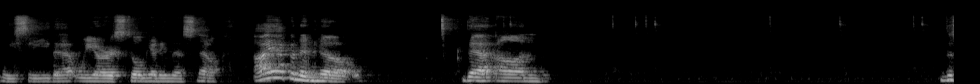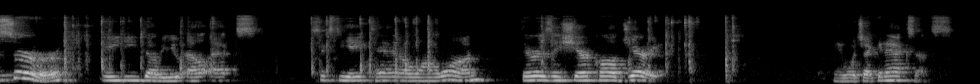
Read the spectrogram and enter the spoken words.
we see that we are still getting this. Now, I happen to know that on the server, ADWLX6810.0101, there is a share called Jerry, in which I can access.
